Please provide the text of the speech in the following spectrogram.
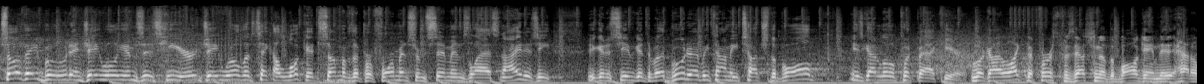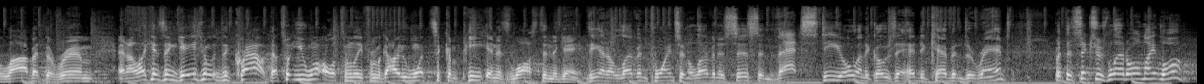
So they booed, and Jay Williams is here. Jay Will, let's take a look at some of the performance from Simmons last night. Is he? You're going to see him get the boot every time he touched the ball. He's got a little putback here. Look, I like the first possession of the ball game. They had a lob at the rim, and I like his engagement with the crowd. That's what you want ultimately from a guy who wants to compete and is lost in the game. He had 11 points and 11 assists, and that steal, and it goes ahead to Kevin Durant. But the Sixers led all night long.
